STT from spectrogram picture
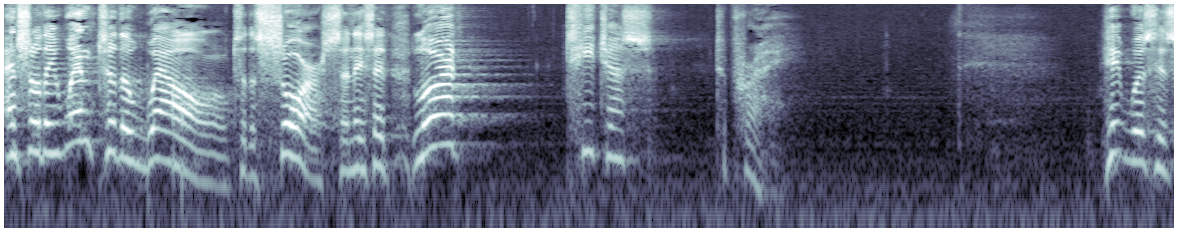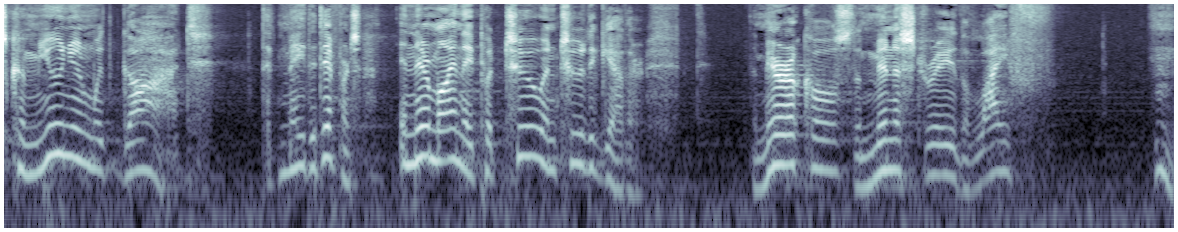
And so they went to the well, to the source, and they said, Lord, teach us to pray. It was his communion with God that made the difference. In their mind, they put two and two together the miracles, the ministry, the life. Hmm.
